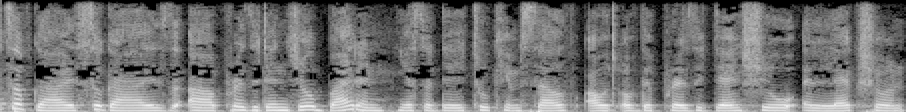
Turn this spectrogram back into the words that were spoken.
What's up guys? So guys, uh, President Joe Biden yesterday took himself out of the presidential election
